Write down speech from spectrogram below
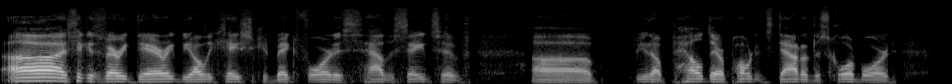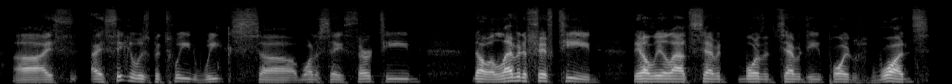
Uh, I think it's very daring. The only case you could make for it is how the Saints have, uh, you know, held their opponents down on the scoreboard. Uh, I th- I think it was between weeks. Uh, I want to say thirteen, no, eleven to fifteen. They only allowed seven more than seventeen points once,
